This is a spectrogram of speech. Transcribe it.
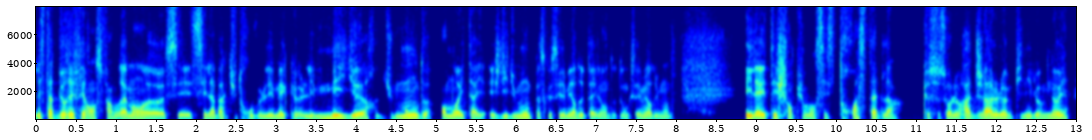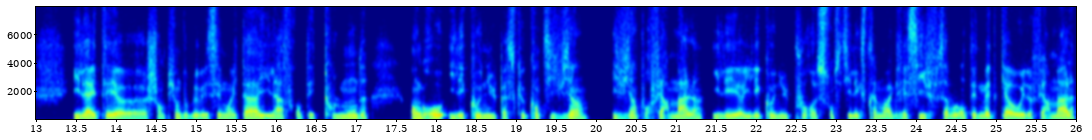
les stades de référence. Enfin, vraiment, euh, c'est là-bas que tu trouves les mecs euh, les meilleurs du monde en Muay Thai. Et je dis du monde parce que c'est les meilleurs de Thaïlande, donc c'est les meilleurs du monde. Et il a été champion dans ces trois stades-là, que ce soit le Raja, le Lumpini, le Omnoy. Il a été champion WC Muay Thai, il a affronté tout le monde. En gros, il est connu parce que quand il vient, il vient pour faire mal. Il est, il est connu pour son style extrêmement agressif, sa volonté de mettre KO et de faire mal,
